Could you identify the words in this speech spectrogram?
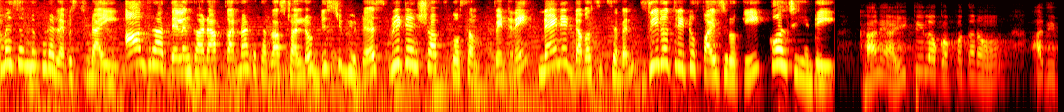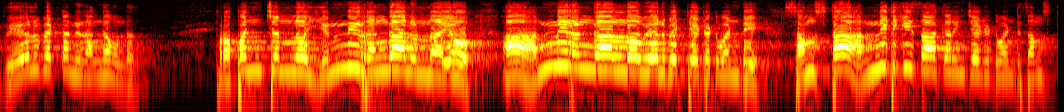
అమెజాన్లో కూడా లభిస్తున్నాయి. ఆంధ్ర తెలంగాణ కర్ణాటక రాష్ట్రాల్లో డిస్ట్రిబ్యూటర్స్ రిటైల్ షాప్స్ కోసం వెంటనే nine eight double six seven zero three two five zero కి కాల్ చేయండి. కానీ ఐటీలో గొప్పతనం అది వేలు పెట్టని రంగం ఉండదు. ప్రపంచంలో ఎన్ని రంగాలు ఉన్నాయో ఆ అన్ని రంగాల్లో వేలు పెట్టేటటువంటి సంస్థ అన్నిటికీ సహకరించేటటువంటి సంస్థ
